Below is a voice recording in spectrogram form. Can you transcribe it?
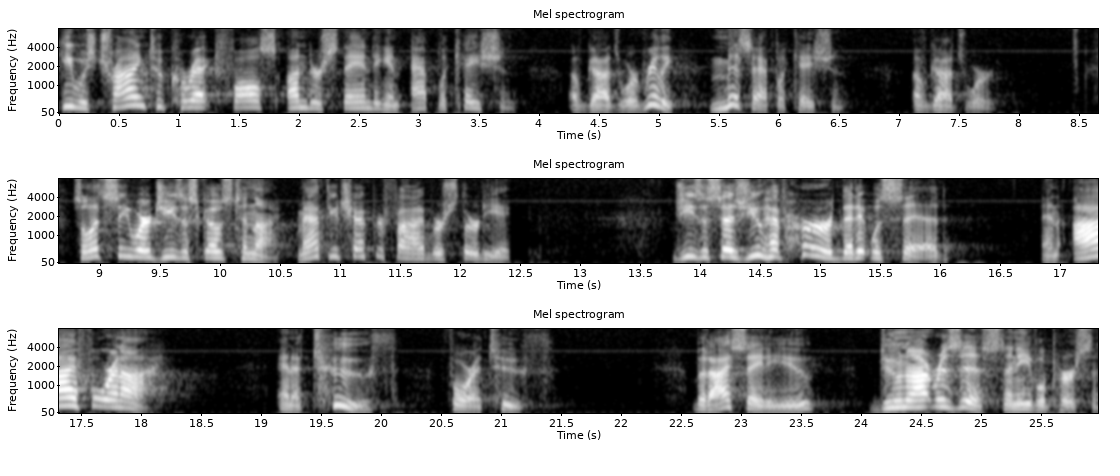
He was trying to correct false understanding and application of God's word. Really, misapplication of God's word. So let's see where Jesus goes tonight. Matthew chapter 5, verse 38. Jesus says, You have heard that it was said, an eye for an eye, and a tooth for a tooth. But I say to you, do not resist an evil person.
